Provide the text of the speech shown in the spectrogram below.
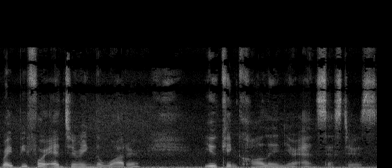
right before entering the water, you can call in your ancestors.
